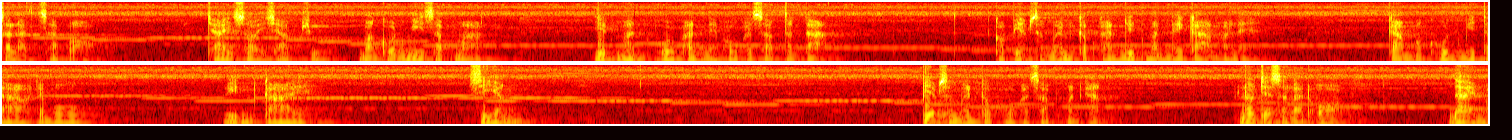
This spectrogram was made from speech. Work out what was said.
สลัดทรัพย์ออก ใช้สอยชับอยู่บางคนมีทรัพย์มาก ยึดมั่นพัวพันในโภคทรัพย์ต่าง ๆ ก็เปรียบเสมือนกับการยึดมั่นในกามมันแหละกามมาคุณมีตาจมูกลิ้นกาย เสียง เปรียบเสมือนกับโภคทรัพย์เหมือนกัน เราจะสลัดออกได้ไหม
